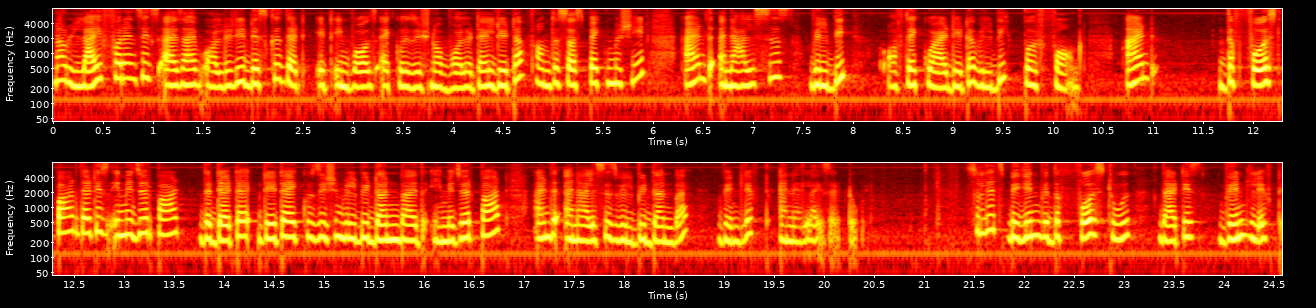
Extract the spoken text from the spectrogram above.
Now live forensics as I have already discussed that it involves acquisition of volatile data from the suspect machine and the analysis will be of the acquired data will be performed and the first part that is imager part the data data acquisition will be done by the imager part and the analysis will be done by WinLift Analyzer tool. So, let us begin with the first tool that is WinLift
